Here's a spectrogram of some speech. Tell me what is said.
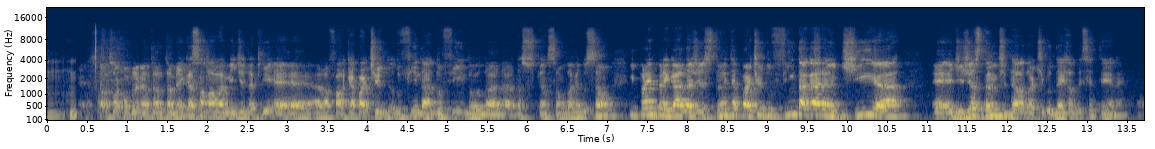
Uhum. Só, só, complementando também que essa nova medida aqui, é, é, ela fala que é a partir do fim da, do fim do, da, da, da, suspensão da redução e para empregada gestante a partir do fim da garantia é, de gestante dela do artigo 10 da DCT, né? Então,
